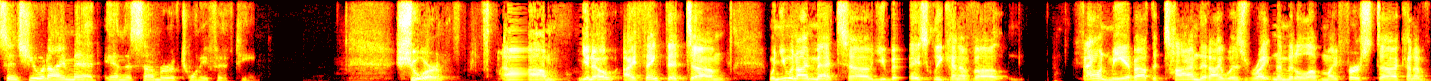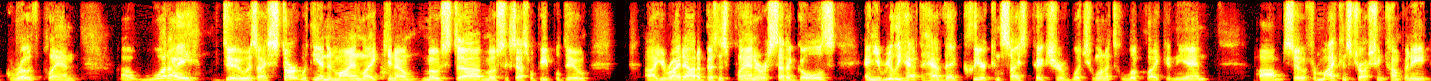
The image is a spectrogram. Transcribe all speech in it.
since you and I met in the summer of 2015? Sure. Um, you know, I think that um, when you and I met, uh, you basically kind of uh, found me about the time that I was right in the middle of my first uh, kind of growth plan. Uh, what I do is I start with the end in mind, like you know most uh, most successful people do. Uh, you write out a business plan or a set of goals, and you really have to have that clear, concise picture of what you want it to look like in the end. Um, so for my construction company,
